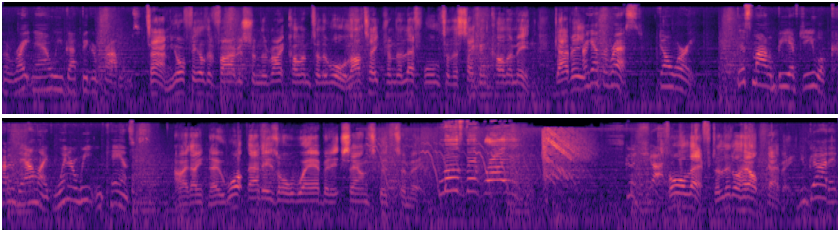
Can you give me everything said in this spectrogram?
but right now we've got bigger problems. Tam, your field of fire is from the right column to the wall. I'll take from the left wall to the second column in. Gabby? I got the rest. Don't worry. This model BFG will cut him down like winter wheat in Kansas. I don't know what that is or where, but it sounds good to me. Movement right! Good shot. Four left, a little help, Gabby. You got it.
